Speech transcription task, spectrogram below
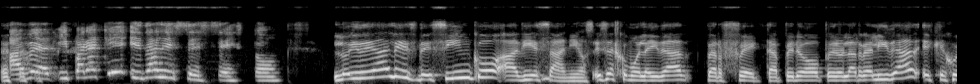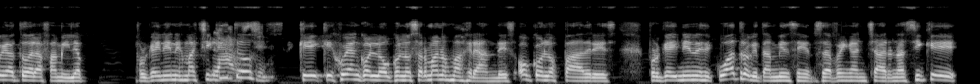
A ver, ¿y para qué edades es esto? Lo ideal es de 5 a 10 años, esa es como la edad perfecta, pero, pero la realidad es que juega toda la familia, porque hay nenes más chiquitos que, juegan con, con los hermanos más grandes o con los padres, porque hay nenes de 4 que también se, reengancharon, así que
